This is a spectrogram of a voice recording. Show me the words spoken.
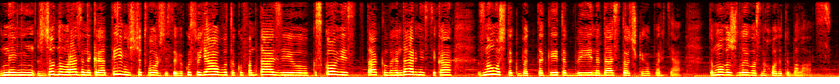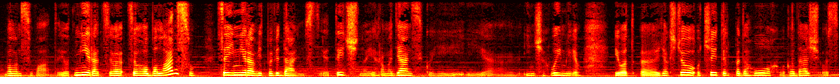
не в жодному разі не креативність чи творчість, а в якусь уяву, таку фантазію, казковість, так, легендарність, яка знову ж таки таки тобі не дасть точки опертя. Тому важливо знаходити баланс, балансувати. І от міра цього, цього балансу це і міра відповідальності, етичної, громадянської і е, інших вимірів. І от е, якщо учитель, педагог, викладач ось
